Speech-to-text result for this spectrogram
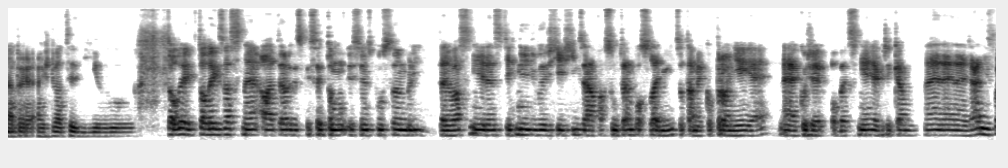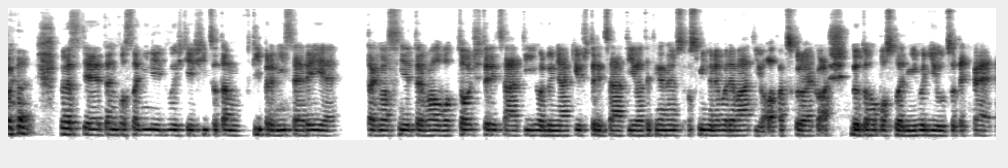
nabere až 20 dílů. Tolik, tolik zas ne, ale teoreticky se k tomu i svým způsobem blí. Ten vlastně jeden z těch nejdůležitějších zápasů, ten poslední, co tam jako pro ně je, ne jakože obecně, jak říkám, ne, ne, ne, žádný spoiler. Prostě ten poslední nejdůležitější, co tam v té první sérii je, tak vlastně trval od toho 40. do nějakého 40. a teď nevím z 8. nebo 9. ale fakt skoro jako až do toho posledního dílu, co teďka je.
